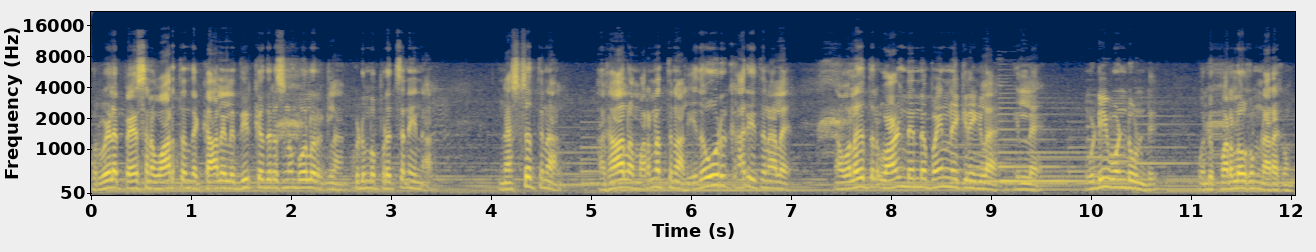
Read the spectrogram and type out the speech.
ஒருவேளை பேசின வார்த்தை அந்த காலையில் தீர்க்க தரிசனம் போல இருக்கலாம். குடும்ப பிரச்சனையினால் நஷ்டத்தினால் அகால மரணத்தினால் ஏதோ ஒரு காரியத்தினால நான் உலகத்தில் வாழ்ந்து என்ன பயன் நினைக்கிறீங்களா? இல்லை. முடிவு ஒன்று உண்டு. ஒன்று பரலோகம் நரகம்.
